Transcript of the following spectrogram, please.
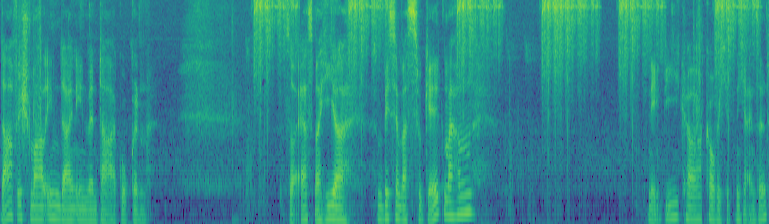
Darf ich mal in dein Inventar gucken? So, erstmal hier ein bisschen was zu Geld machen. Ne, die ka kaufe ich jetzt nicht einzeln.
